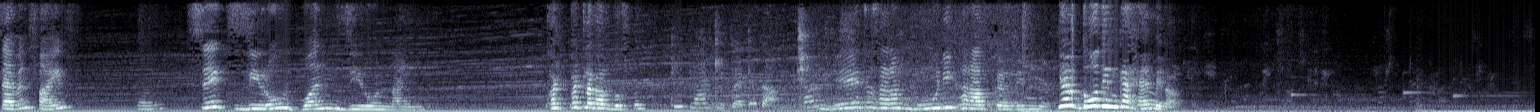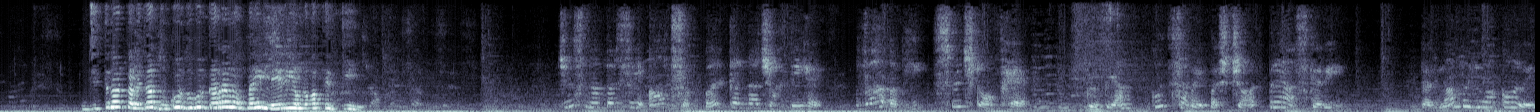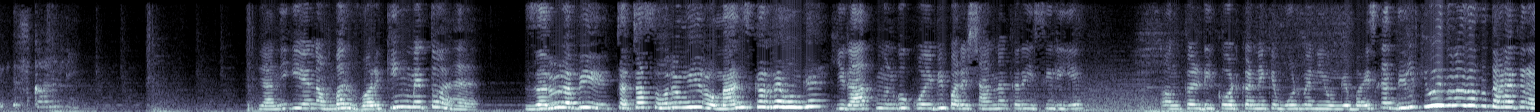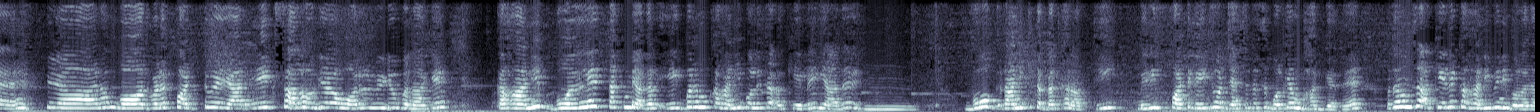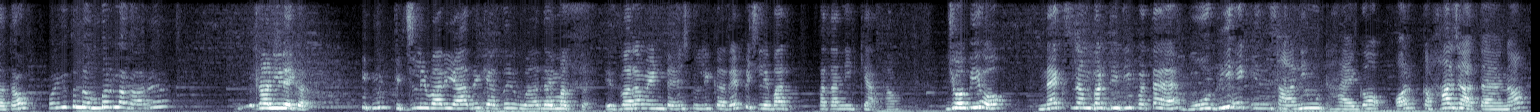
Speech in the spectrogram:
seven five six zero one zero nine फट फट लगा दोस्तों। ये तो सारा मूड ही खराब कर दे रही है। यार, दो दिन का है मेरा। जितना कलेजा धुकुर धुकुर कर रहा है ना, उतना ही ले रही हम लोग का फिरकी। जिस नंबर से आप संपर्क करना चाहते हैं, वह अभी स्विच ऑफ़ है। कृपया कुछ समय पश्चात प्रयास करें। The number you are calling is currently यानी कि ये नंबर वर्किंग में तो है। ज़रूर अभी चचा सो रहे होंगे रोमांस कर रहे होंगे। कि रात में उनको कोई भी परेशान ना करे इसीलिए अंकल डिकोड करने के मूड में नहीं होंगे। भाई इसका दिल क्यों इतना ज़्यादा धड़क रहा है? यार हम बहुत बड़े फट्टू है यार। एक साल हो गया हॉरर वीडियो बना के। कहानी बोलने तक में अगर एक बार हम कहानी बोले थे अकेले याद है? वो रानी की तबीयत खराब थी मेरी फट गई थी और जैसे तैसे बोल के हम भाग गए थे। मतलब हमसे अकेले कहानी भी नहीं बोला जाता। और ये तो नंबर लगा रहे हैं। रानी नहीं कर। पिछली बार याद है कैसे हुआ नहीं मत कर। इस बार हम इंटेंशनली कर रहे हैं। पिछले बार पता नहीं क्या था। जो भी हो। नेक्स्ट नंबर दीदी पता है वो भी एक इंसान ही उठाएगा और कहा जाता है ना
